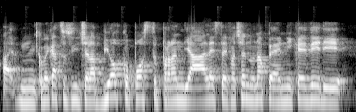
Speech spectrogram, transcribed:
ah, mm, come cazzo si dice, la biocco post prandiale, stai facendo una pennica e vedi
